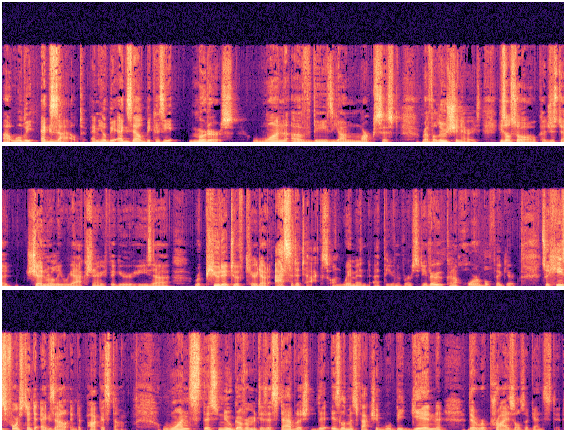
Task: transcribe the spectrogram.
uh, will be exiled. And he'll be exiled because he murders one of these young Marxist revolutionaries. He's also a- just a generally reactionary figure. He's uh, reputed to have carried out acid attacks on women at the university, a very kind of horrible figure. So he's forced into exile into Pakistan. Once this new government is established, the Islamist faction will begin their reprisals against it.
